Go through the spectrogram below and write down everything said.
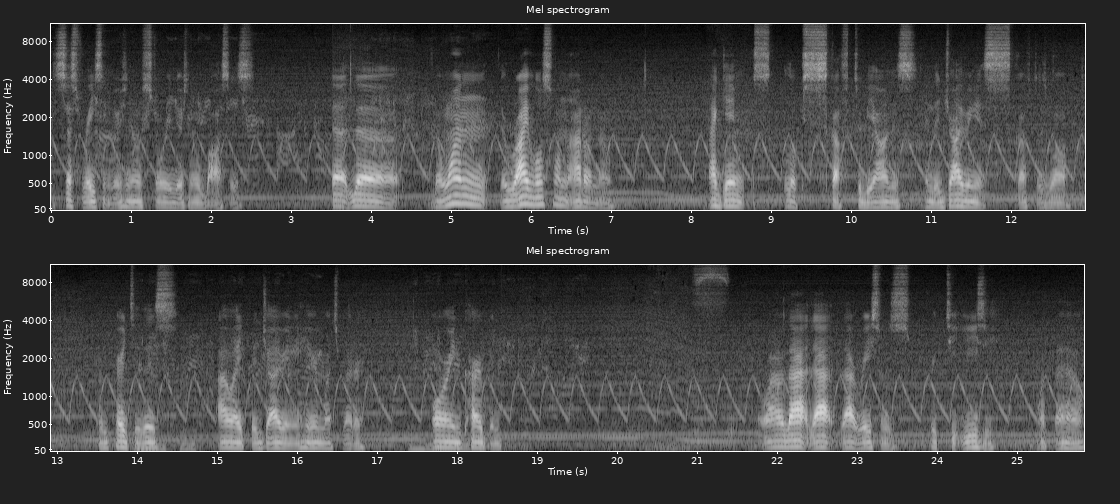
It's just racing. There's no story. There's no bosses. The the the one the Rivals one. I don't know. That game looks scuffed to be honest, and the driving is scuffed as well. Compared to this, I like the driving here much better. Or in Carbon. Wow, that, that, that race was pretty easy. What the hell?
